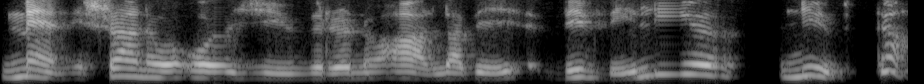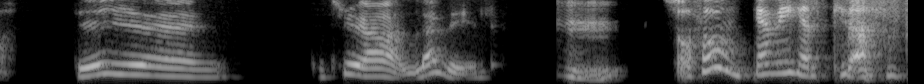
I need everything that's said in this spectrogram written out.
människan och, och djuren och alla, vi, vi vill ju njuta. Det, ju, det tror jag alla vill. Mm. Så funkar vi helt krasst.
